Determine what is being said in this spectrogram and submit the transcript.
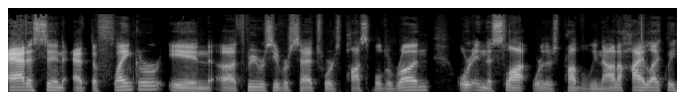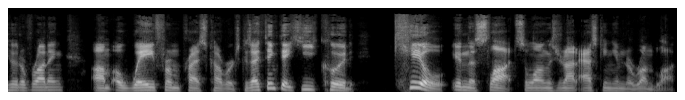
Addison at the flanker in uh, three receiver sets where it's possible to run, or in the slot where there's probably not a high likelihood of running, um, away from press coverage. Because I think that he could kill in the slot so long as you're not asking him to run block.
